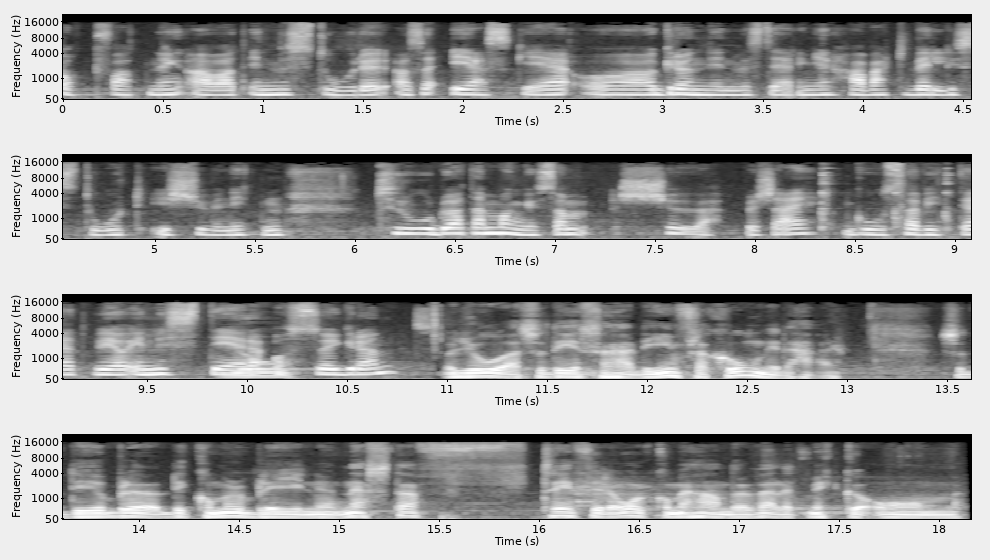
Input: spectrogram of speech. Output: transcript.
uppfattning av att investorer, alltså ESG och gröna investeringar har varit väldigt stort i 2019. Tror du att det är många som köper sig god samvittighet vid att investera jo. också i grönt? Jo, alltså det är så här, det är inflation i det här. Så det, det kommer att bli nästa tre, fyra år kommer handla väldigt mycket om eh,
